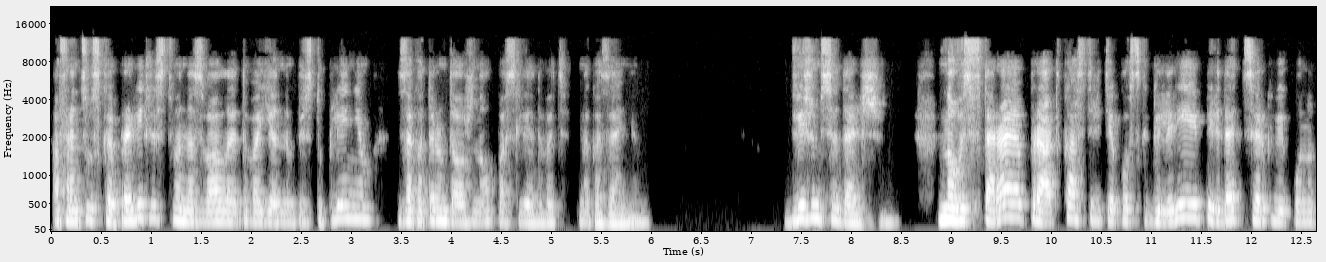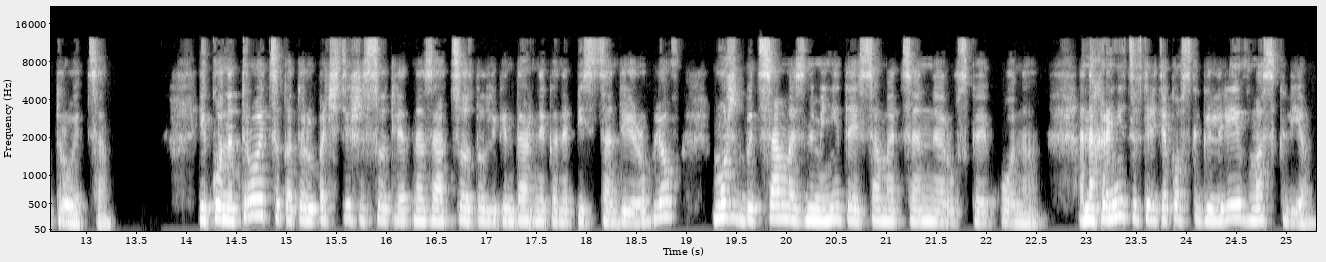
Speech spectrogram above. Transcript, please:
а французское правительство назвало это военным преступлением, за которым должно последовать наказание. Движемся дальше. Новость вторая про отказ Третьяковской галереи передать церкви икону Троица. Икона Троицы, которую почти 600 лет назад создал легендарный иконописец Андрей Рублев, может быть самая знаменитая и самая ценная русская икона. Она хранится в Третьяковской галерее в Москве.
